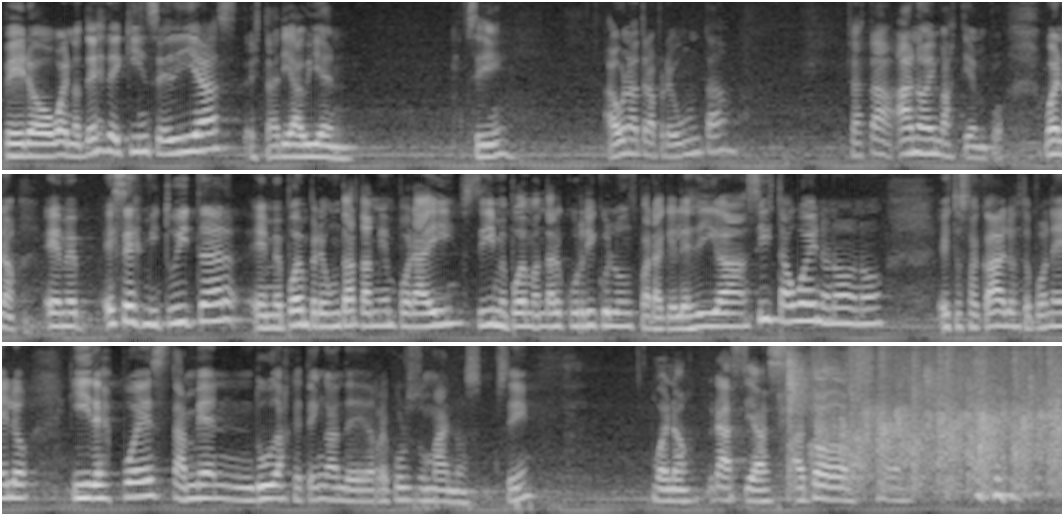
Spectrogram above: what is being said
Pero bueno, desde 15 días estaría bien. ¿Sí? ¿Alguna otra pregunta? Ya está. Ah, no hay más tiempo. Bueno, eh, ese es mi Twitter. Eh, me pueden preguntar también por ahí. ¿sí? Me pueden mandar currículums para que les diga, sí, está bueno, no, no. Esto sacalo, esto ponelo. Y después también dudas que tengan de recursos humanos. ¿sí? Bueno, gracias a todos.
